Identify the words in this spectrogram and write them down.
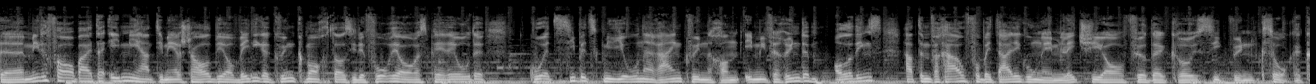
Der Milchverarbeiter Emmi hat im ersten Halbjahr weniger Gewinn gemacht als in der Vorjahresperiode. Gut 70 Millionen Reingewinn kann Emmi verkünden. Allerdings hat der Verkauf von Beteiligungen im letzten Jahr für den grössten Gewinn gesorgt.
